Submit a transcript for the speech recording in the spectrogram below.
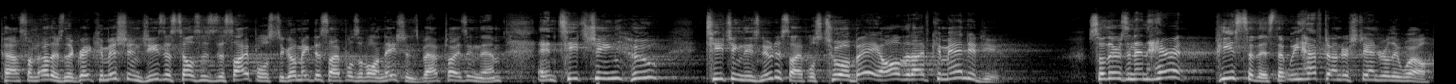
pass on to others. In the Great Commission, Jesus tells his disciples to go make disciples of all nations, baptizing them and teaching who? Teaching these new disciples to obey all that I've commanded you. So there's an inherent piece to this that we have to understand really well.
